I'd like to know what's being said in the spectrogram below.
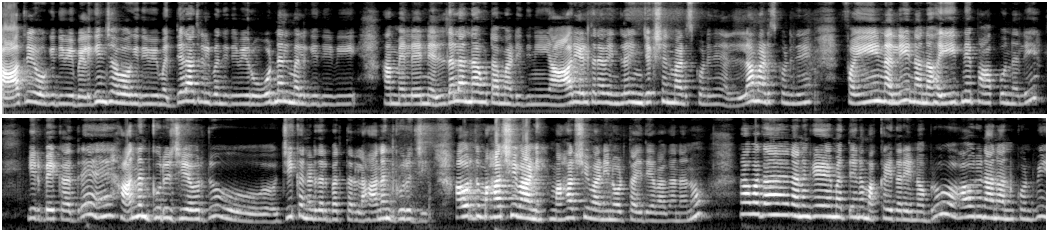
ರಾತ್ರಿ ಹೋಗಿದ್ದೀವಿ, ಬೆಳಗಿನ ಜಾವ ಹೋಗಿದ್ದೀವಿ, ಮಧ್ಯರಾತ್ರಿಲಿ ಬಂದಿದ್ದೀವಿ ರೋಡ್ನಲ್ಲಿ ಮಲಗಿದ್ದೀವಿ, ಆಮೇಲೆ ನೆಲದಲ್ಲಿ ಅನ್ನ ಊಟ ಮಾಡಿದ್ದೀನಿ, ಯಾರು ಹೇಳ್ತಾರೆ ಇಂದಲೇ ಇಂಜೆಕ್ಷನ್ ಮಾಡಿಸ್ಕೊಂಡಿದ್ದೀನಿ, ಎಲ್ಲ ಮಾಡಿಸ್ಕೊಂಡಿದ್ದೀನಿ. ಫೈನಲಿ ನಾನು ಐದನೇ ಪಾಪುನಲ್ಲಿ ಇರಬೇಕಾದ್ರೆ ಆನಂದ್ ಗುರೂಜಿ ಅವ್ರದ್ದು ಜಿ ಕನ್ನಡದಲ್ಲಿ ಬರ್ತಾರಲ್ಲ, ಆನಂದ್ ಗುರುಜಿ. ಅವ್ರದ್ದು ಮಹರ್ಷಿವಾಣಿ ಮಹರ್ಷಿವಾಣಿ ನೋಡ್ತಾ ಇದ್ದೆ ಅವಾಗ ನಾನು. ಆವಾಗ ನನಗೆ ಮತ್ತು ನಮ್ಮ ಅಕ್ಕ ಇದ್ದಾರೆ ಇನ್ನೊಬ್ಬರು ಅವರು ನಾನು ಅಂದ್ಕೊಂಡ್ವಿ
